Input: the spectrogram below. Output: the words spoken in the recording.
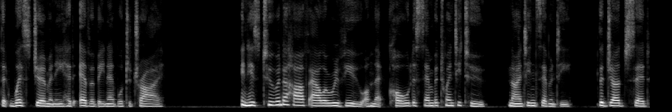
that West Germany had ever been able to try. In his two and a half hour review on that cold December 22, 1970, the judge said,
